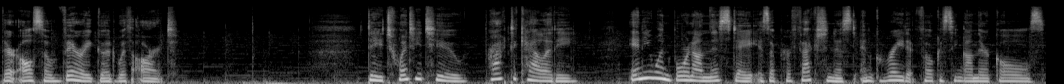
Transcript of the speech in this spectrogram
They're also very good with art. Day 22 Practicality. Anyone born on this day is a perfectionist and great at focusing on their goals.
